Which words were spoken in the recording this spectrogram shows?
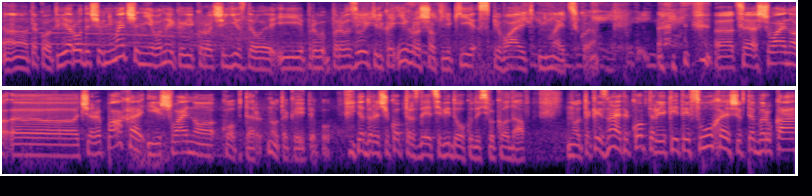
Так от, є родичі в Німеччині, вони коротше їздили і перевезли кілька іграшок, які співають німецькою. Е, Це швайно е, черепаха і швайно коптер. Ну, такий, типу. Я, до речі, коптер, здається, відео кудись викладав. Ну, такий, знаєте, коптер, який ти слухаєш, і в тебе рука,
